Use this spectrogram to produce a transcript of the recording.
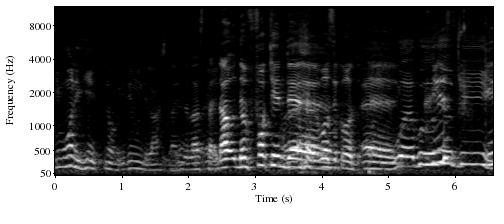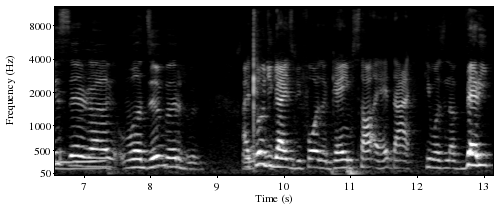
You won again. No, you didn't win the last time. The last time. That, the fucking, the, what's it called? Uh, what would it be? Kiss Sarah, whatever. I told you guys before the game started that he was in a very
